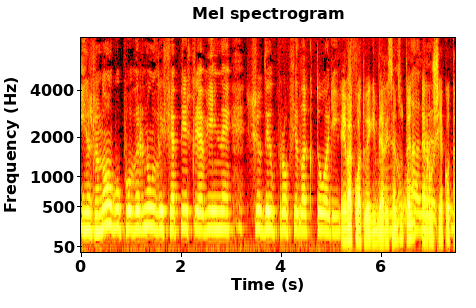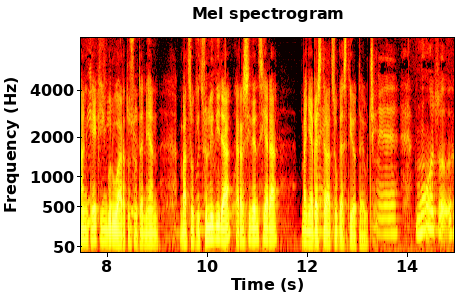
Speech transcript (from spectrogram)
і знову повернулися після війни сюди в профілакторій. Ebakuatu egin behar izan zuten, Errusiako tankeek inguru hartu zutenean. Batzuk itzuli dira, erresidentziara, baina beste batzuk ez diote eutxi. Е, мозок,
